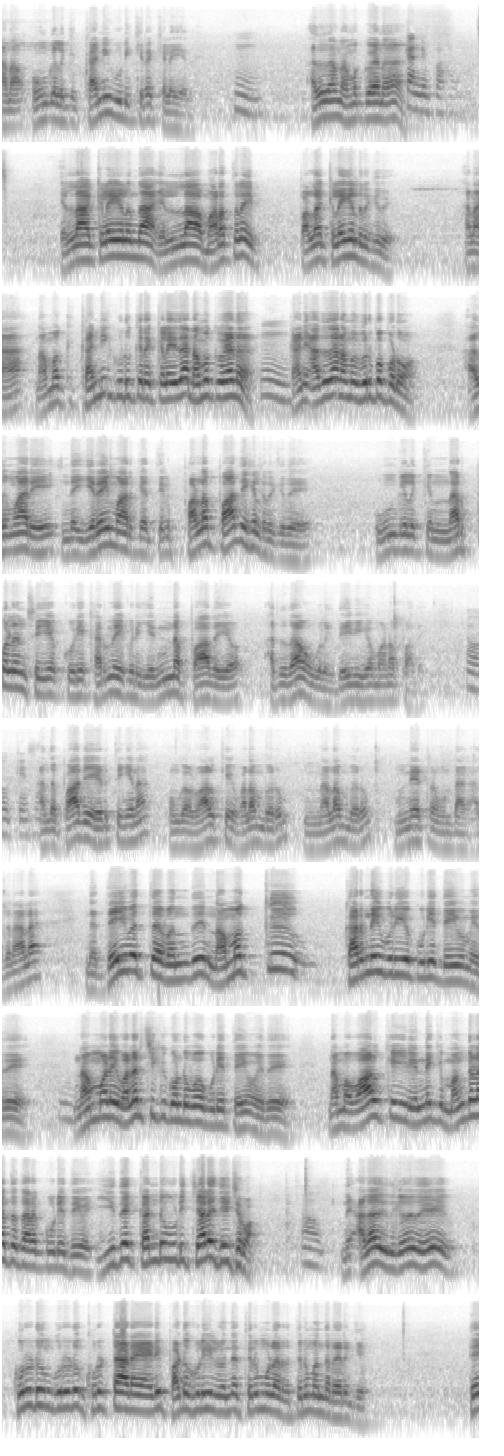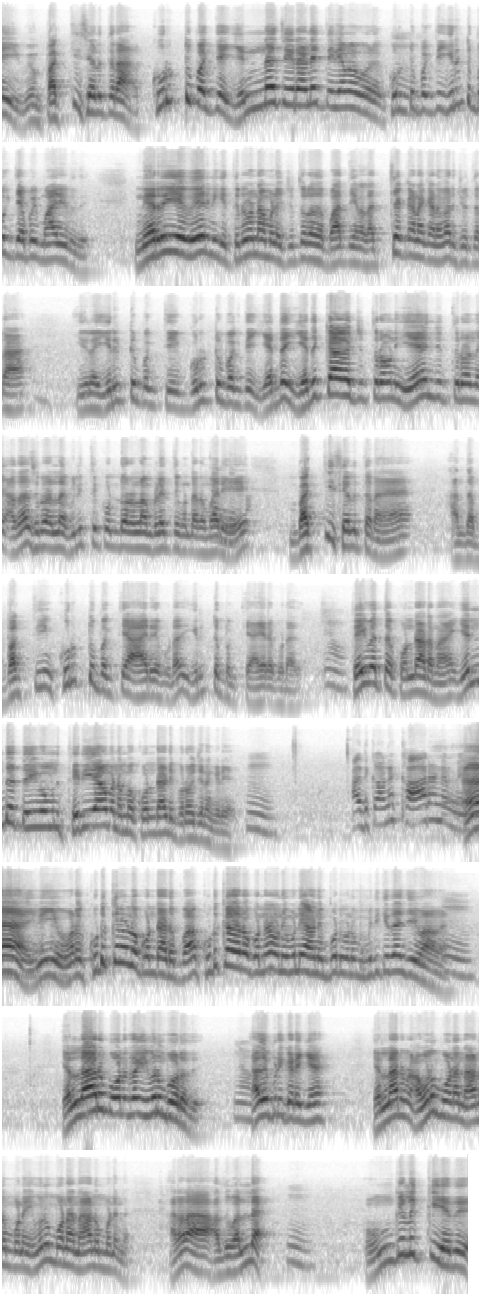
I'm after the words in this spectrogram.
ஆனால் உங்களுக்கு கனி குடிக்கிற கிளை அது. அதுதான் நமக்கு வேணும். கண்டிப்பாக எல்லா கிளைகளும் தான். எல்லா மரத்தில் பல கிளைகள் இருக்குது. ஆனால் நமக்கு கனி கொடுக்குற கிளை தான் நமக்கு வேணும். கனி அதுதான் நம்ம விருப்பப்படுவோம். அது மாதிரி இந்த இறை மார்க்கத்தில் பல பாதைகள் இருக்குது. உங்களுக்கு நற்பலன் செய்யக்கூடிய கருணை கூடிய என்ன பாதையோ அதுதான் உங்களுக்கு தெய்வீகமான பாதை. அந்த பாதையை எடுத்தீங்கன்னா உங்கள் வாழ்க்கை வளம் பெறும் நலம் பெறும் முன்னேற்றம் உண்டாகும். அதனால் இந்த தெய்வத்தை வந்து நமக்கு கருணை புரியக்கூடிய தெய்வம் எது? நம்மளை வளர்ச்சிக்கு கொண்டு போகக்கூடிய தெய்வம் எது? நம்ம வாழ்க்கையில் என்னைக்கு மங்களத்தை தரக்கூடிய தெய்வம்? இதை கண்டுபிடிச்சாலே ஜெயிச்சிருவான். அதாவது இதுக்கு வந்து குருடும் குருடும் குருட்டாடையாடி படுகுழியில் வந்து திருமூலர் திருமந்திரம் இருக்கு. டேய் இவன் பக்தி செலுத்துறான். குருட்டு பக்தியை என்ன செய்கிறானே தெரியாமல் குருட்டு பக்தி இருட்டு பக்தியாக போய் மாறிடுது. நிறைய பேர் இன்னைக்கு திருவண்ணாமலை சுற்றுறதை பார்த்தீங்கன்னா லட்சக்கணக்கான பேர் சுற்றுறான் இதில் இருட்டு பக்தி குருட்டு பக்தி எதை எதுக்காக சுற்றுறோம்னு ஏன் சுற்றுறோன்னு அதான் சொல்லுவாங்கல்ல விழித்து கொண்டு வரலாம் பிழைத்து கொண்டாட மாதிரி பக்தி செலுத்துறேன் அந்த பக்தியும் குருட்டு பக்தி ஆயிடக்கூடாது இருட்டு பக்தி ஆயிடக்கூடாது. தெய்வத்தை கொண்டாடனா எந்த தெய்வம்னு தெரியாம நம்ம கொண்டாடி பிரயோஜனம் கிடையாது. அதுக்கான காரணம்? நீ உனக்கு கொடுக்குறவனை கொண்டாடுப்பா. கொடுக்காதவனை கொண்டாட உன்னை முடி அவனை போட்டு உனக்கு மிதிக்க தான் செய்வான் அவன். எல்லாரும் போனதாக இவனும் போகிறது. அது எப்படி கிடைக்கும் எல்லாரும் அவனும் போனேன் நானும் போனேன் இவனும் போனேன் நானும் போனேன் அதனால் அது அல்ல. உங்களுக்கு எது?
